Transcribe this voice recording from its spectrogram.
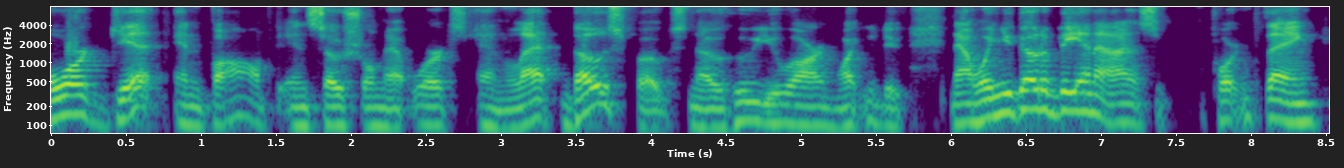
or get involved in social networks and let those folks know who you are and what you do. Now, when you go to BNI, it's an important thing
